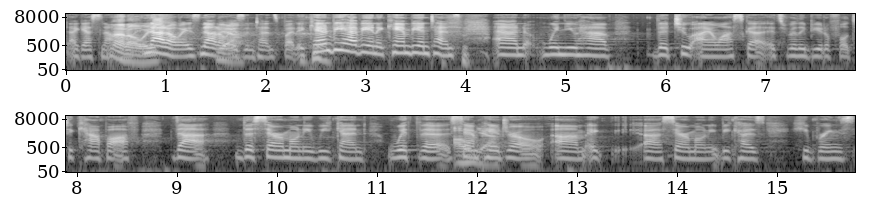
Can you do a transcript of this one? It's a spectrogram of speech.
I guess not. Not always. Not always. Not Yeah. always intense, but it can be heavy and it can be intense. and when you have the two ayahuasca, it's really beautiful to cap off the the ceremony weekend with the San Oh, yeah. Pedro um, uh, ceremony because he brings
